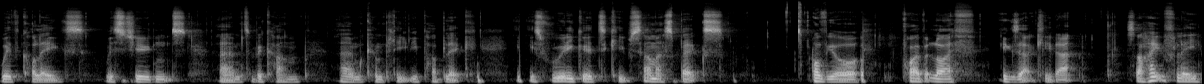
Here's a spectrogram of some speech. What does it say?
with colleagues, with students, um, to become um, completely public. It's really good to keep some aspects of your private life exactly that. So, hopefully,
